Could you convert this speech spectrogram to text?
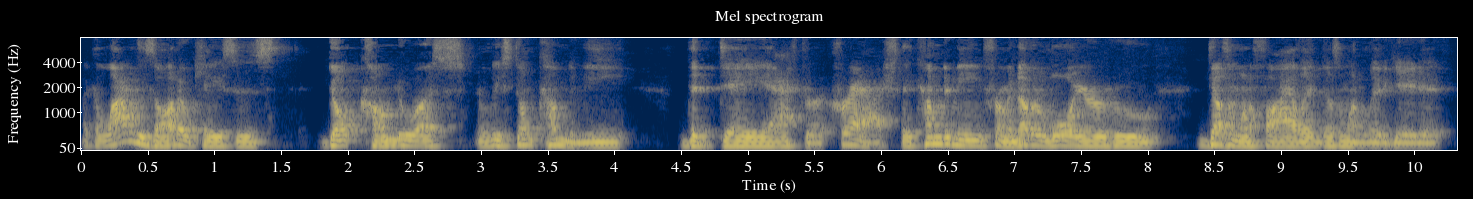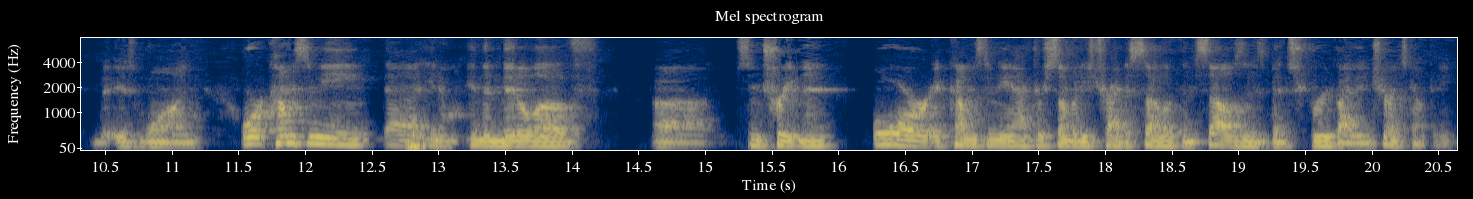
Like a lot of these auto cases don't come to us, or at least don't come to me the day after a crash. They come to me from another lawyer who doesn't want to file it, doesn't want to litigate it, is one, or it comes to me, uh, you know, in the middle of uh, some treatment, or it comes to me after somebody's tried to sell it themselves and has been screwed by the insurance company.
